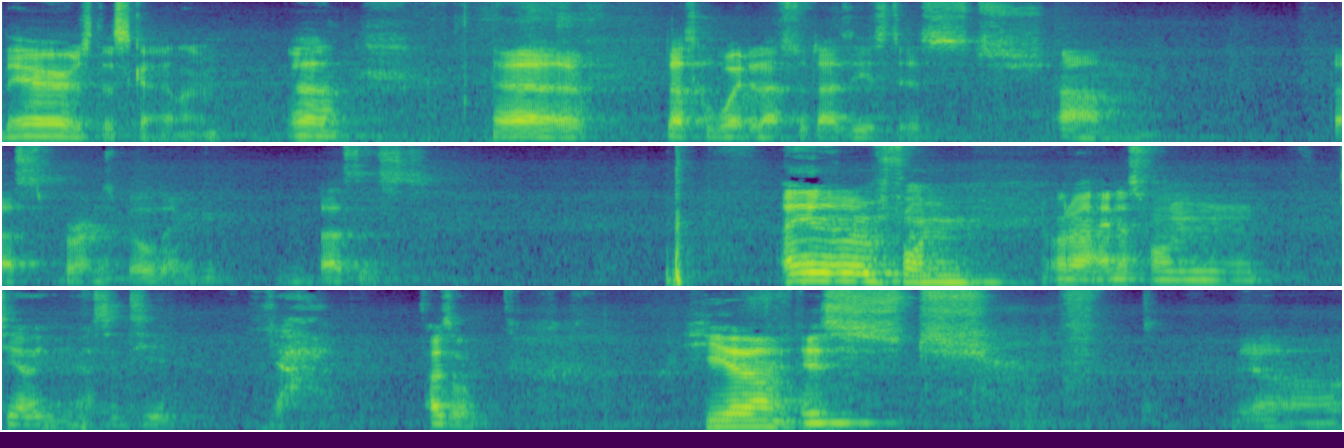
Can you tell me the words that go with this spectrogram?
There's the skyline. Uh, uh, das Gebäude, das du da siehst, ist um, das Burns Building. Das eine von oder eines von der University. Ja, also hier ist ja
